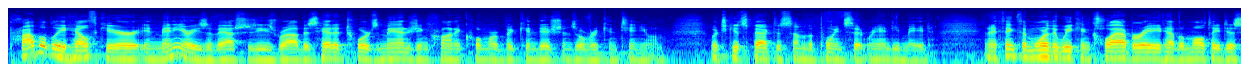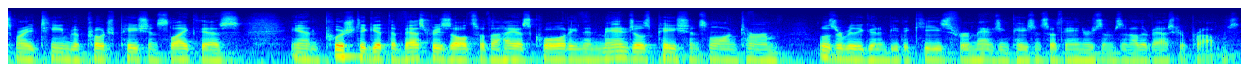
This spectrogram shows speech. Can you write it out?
probably healthcare in many areas of vascular disease, Rob, is headed towards managing chronic comorbid conditions over a continuum, which gets back to some of the points that Randy made. And I think the more that we can collaborate, have a multidisciplinary team to approach patients like this, and push to get the best results with the highest quality, and then manage those patients long term, those are really going to be the keys for managing patients with aneurysms and other vascular problems.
